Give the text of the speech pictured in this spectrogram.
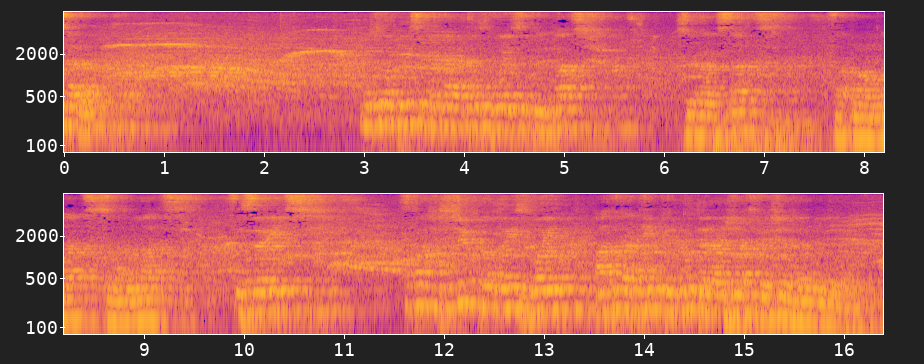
começaram. Eu estou aqui a ganhar aqueles bois são jogar bastante, aplaudados, são sassarices. Só faz o estilo do país boi alternativo que mudará os nossos peixes da vida.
